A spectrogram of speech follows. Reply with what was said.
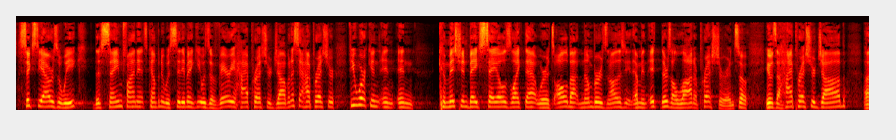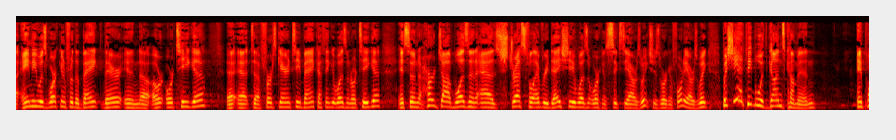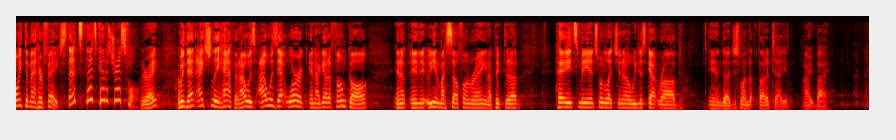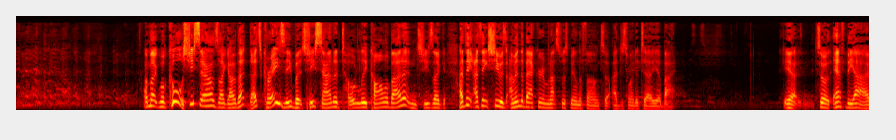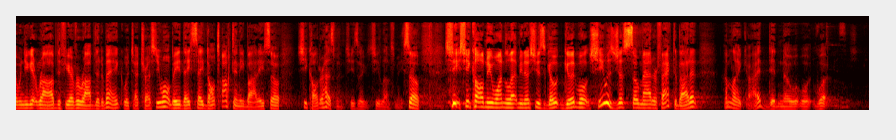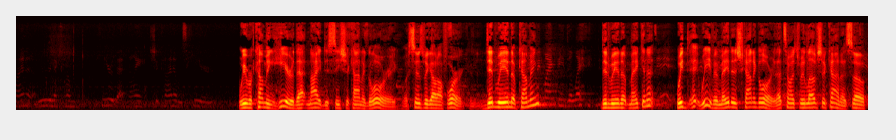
60 hours a week, the same finance company with Citibank. It was a very high pressure job. When I say high pressure, if you work in, in, in commission based sales like that where it's all about numbers and all this. I mean it, there's a lot of pressure. And so it was a high pressure job. Uh, amy was working for the bank there in uh, ortega at uh, first guarantee bank i think it was in ortega. And so her job wasn't as stressful every day. She wasn't working 60 hours a week. She was working 40 hours a week. But she had people with guns come in and point them at her face. That's that's kind of stressful right? I mean that actually happened. I was i was at work and i got a phone call and, I, and it, you know, my cell phone rang and I picked it up. Hey, it's me. I just want to let you know we just got robbed. And I uh, just wanted, thought I'd tell you. All right, bye. I'm like, well, cool. She sounds like oh, that. That's crazy, but she sounded totally calm about it. And she's like, I think, I think she was. I'm in the back room. I'm not supposed to be on the phone, so I just wanted to tell you, bye. Yeah. So FBI, when you get robbed, if you're ever robbed at a bank, which I trust you won't be, they say don't talk to anybody. So she called her husband. She's a, she loves me. So she she called me one to let me know she was go, good. Well, she was just so matter of fact about it. I'm like, I didn't know what. what we were coming here that night to see Shekinah glory as soon as we got off work. Did we end up coming? Did we end up making it? We, we even made it Shekinah glory. That's how much we love Shekinah. So,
